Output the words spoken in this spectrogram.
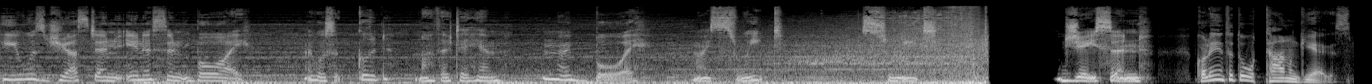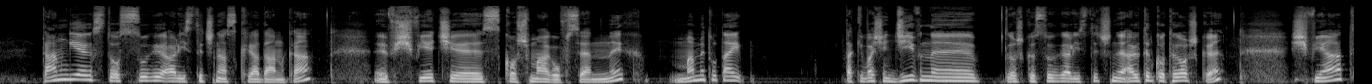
He was just an innocent boy. I was a good mother to him. My boy. My sweet, sweet Jason. Kolejny tytuł Tangiers. Tangiers to surrealistyczna skradanka w świecie z koszmarów sennych. Mamy tutaj taki właśnie dziwny, troszkę surrealistyczny, ale tylko troszkę świat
